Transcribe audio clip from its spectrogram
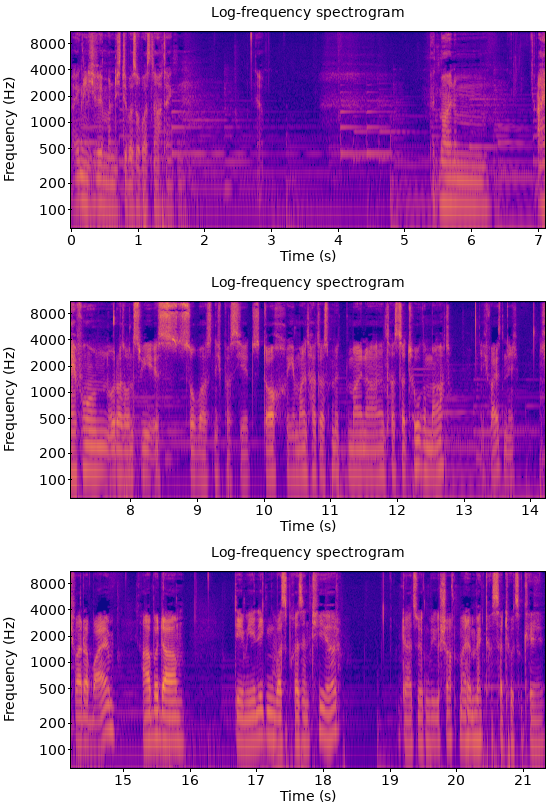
Eigentlich will man nicht über sowas nachdenken. Ja. Mit meinem iPhone oder sonst wie ist sowas nicht passiert. Doch, jemand hat das mit meiner Tastatur gemacht. Ich weiß nicht. Ich war dabei, habe da demjenigen was präsentiert. Der hat es irgendwie geschafft, meine Mac-Tastatur zu killen.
